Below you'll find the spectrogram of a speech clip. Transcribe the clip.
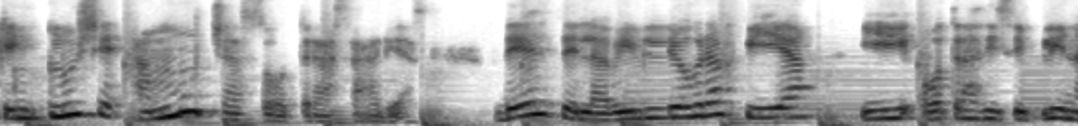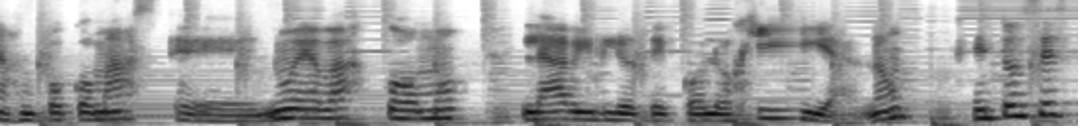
que incluye a muchas otras áreas, desde la bibliografía y otras disciplinas un poco más eh, nuevas como la bibliotecología, ¿no? Entonces,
